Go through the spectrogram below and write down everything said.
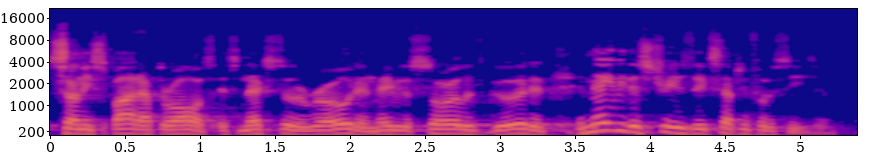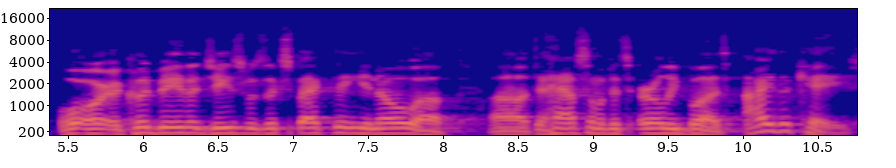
sunny spot. After all, it's, it's next to the road, and maybe the soil is good, and, and maybe this tree is the exception for the season. Or, it could be that Jesus was expecting, you know, uh, uh, to have some of its early buds. Either case,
